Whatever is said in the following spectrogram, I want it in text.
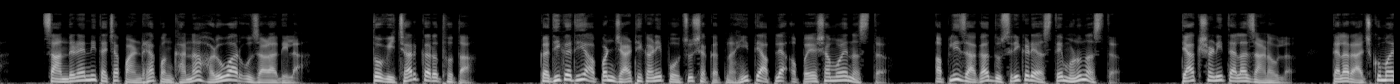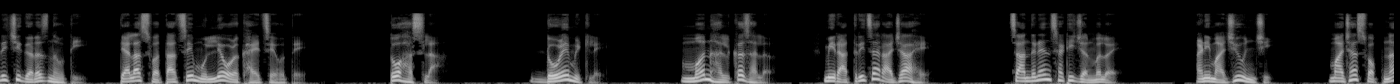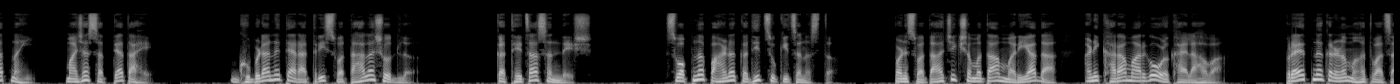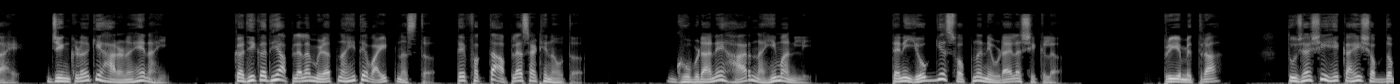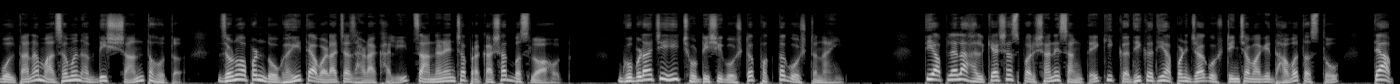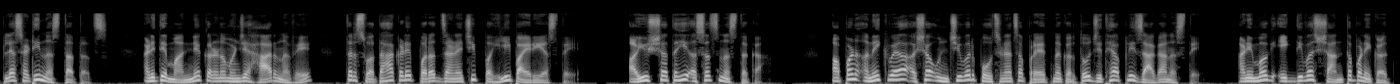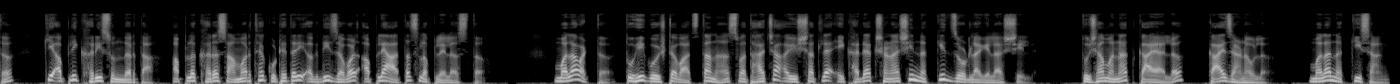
चांदण्यांनी त्याच्या पांढऱ्या पंखांना हळूवार उजाळा दिला. तो विचार करत होता. कधीकधी आपण ज्या ठिकाणी पोचू शकत नाही ते आपल्या अपयशामुळे नसतं. आपली जागा दुसरीकडे असते म्हणून असतं. त्या क्षणी त्याला जाणवलं. त्याला राजकुमारीची गरज नव्हती. त्याला स्वतःचे मूल्य ओळखायचे होते. तो हसला. डोळे मिटले. मन हलकं झालं. मी रात्रीचा राजा आहे. चांदण्यांसाठी जन्मलोय. आणि माझी उंची. माझ्या स्वप्नात नाही माझ्या सत्यात आहे. घुबडाने त्या रात्री स्वतःला शोधलं. कथेचा संदेश. स्वप्न पाहणं कधीच चुकीचं नसतं. पण स्वतःची क्षमता मर्यादा आणि खरा मार्ग ओळखायला हवा. प्रयत्न करणं महत्वाचं आहे. जिंकणं की हारणं हे नाही. कधीकधी आपल्याला मिळत नाही ते वाईट नसतं. ते फक्त आपल्यासाठी नव्हतं. घुबडाने हार नाही मानली. त्यांनी योग्य स्वप्न निवडायला शिकलं. प्रिय मित्रा तुझ्याशी हे काही शब्द बोलताना माझं मन अगदी शांत होतं. जणू आपण दोघंही त्या वडाच्या झाडाखाली चांदण्यांच्या प्रकाशात बसलो आहोत. घुबडाची ही छोटीशी गोष्ट फक्त गोष्ट नाही. ती आपल्याला हलक्याशा स्पर्शाने सांगते की कधीकधी आपण ज्या गोष्टींच्या मागे धावत असतो त्या आपल्यासाठी नसतातच. आणि ते मान्य करणं म्हणजे हार नव्हे तर स्वतःकडे परत जाण्याची पहिली पायरी असते. आयुष्यातही असंच नसतं का? आपण अनेक वेळा अशा उंचीवर पोहोचण्याचा प्रयत्न करतो जिथे आपली जागा नसते. आणि मग एक दिवस शांतपणे कळतं की आपली खरी सुंदरता आपलं खरं सामर्थ्य कुठेतरी अगदी जवळ आपल्या आतच लपलेलं असतं. मला वाटतं तू ही गोष्ट वाचताना स्वतःच्या आयुष्यातल्या एखाद्या क्षणाशी नक्कीच जोडला गेला असशील. तुझ्या मनात काय आलं काय जाणवलं? मला नक्की सांग.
